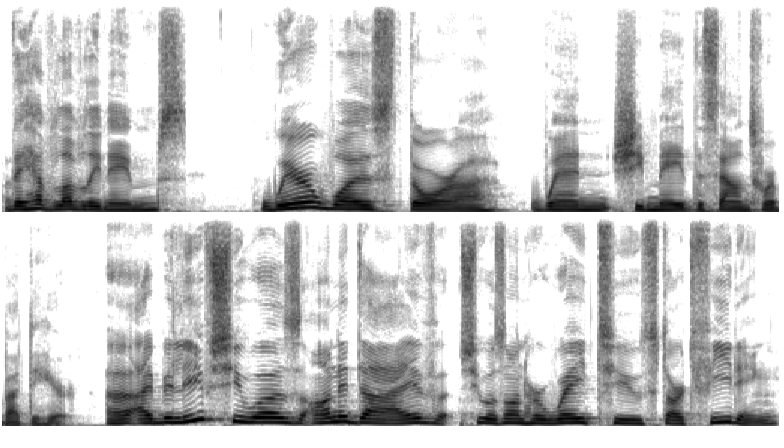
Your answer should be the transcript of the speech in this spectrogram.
They have lovely names. Where was Thora when she made the sounds we're about to hear? Uh, I believe she was on a dive. She was on her way to start feeding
